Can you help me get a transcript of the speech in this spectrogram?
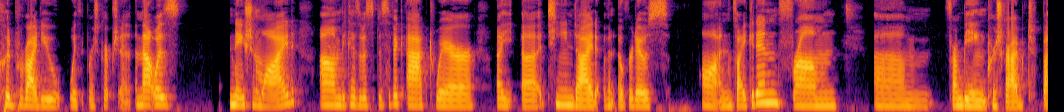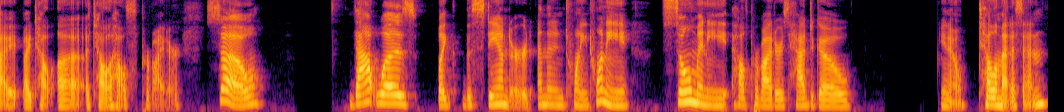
could provide you with a prescription and that was nationwide um, because of a specific act where a, a teen died of an overdose on Vicodin from um, from being prescribed by by tel- uh, a telehealth provider. So that was like the standard, and then in 2020, so many health providers had to go, you know, telemedicine,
